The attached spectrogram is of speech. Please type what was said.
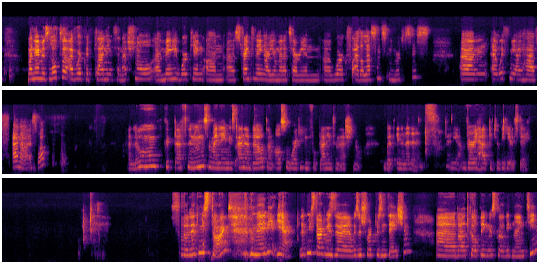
my name is Lotte. I work with Plan International, uh, mainly working on uh, strengthening our humanitarian uh, work for adolescents in emergencies. Um, and with me, I have Anna as well. Hello, good afternoon. So my name is Anna Belt. I'm also working for Plan International but in the Netherlands. And yeah, I'm very happy to be here today. So let me start, maybe, yeah, let me start with, a, with a short presentation uh, about coping with COVID-19.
